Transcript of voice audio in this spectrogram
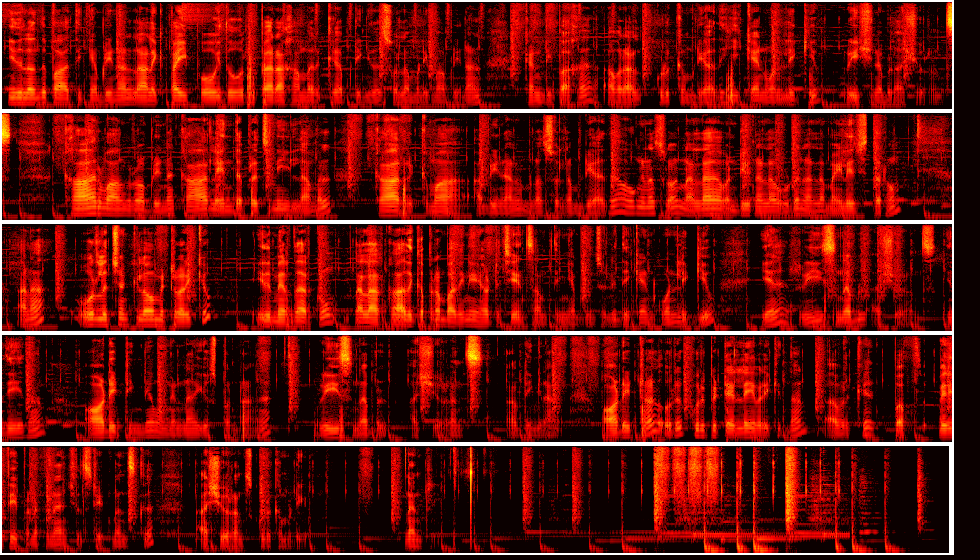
இதில் வந்து பார்த்திங்க அப்படின்னா நாளைக்கு பைப்போ இதோ ரிப்பேர் ஆகாமல் இருக்குது அப்படிங்கிறத சொல்ல முடியுமா அப்படின்னா கண்டிப்பாக அவரால் கொடுக்க முடியாது. He can only give reasonable assurance car வாங்குகிறோம் அப்படின்னா காரில் எந்த பிரச்சனையும் இல்லாமல் கார் இருக்குமா? அப்படின்னாலும் நம்மளால் சொல்ல முடியாது. அவங்க என்ன சொல்லுவாங்க? நல்லா வண்டி நல்லா ஓடும் நல்ல மைலேஜ் தரும். ஆனால் ஒரு லட்சம் கிலோமீட்டர் வரைக்கும் இதுமாரி தான் இருக்கும் நல்லாயிருக்கும் அதுக்கப்புறம் பார்த்தீங்கன்னா you have to change something அப்படின்னு சொல்லி they can only give a reasonable assurance இதே தான் ஆடிட்டிங்லேயும் அவங்க என்ன யூஸ் பண்ணுறாங்க ரீசனபிள் அஷூரன்ஸ் அப்படிங்கிறாங்க. ஆடிட்டரால் ஒரு குறிப்பிட்ட எல்லை வரைக்கும் தான் அவருக்கு இப்போ வெரிஃபை பண்ண ஃபினான்ஷியல் ஸ்டேட்மெண்ட்ஸ்க்கு அஷூரன்ஸ் கொடுக்க முடியும். நன்றி.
